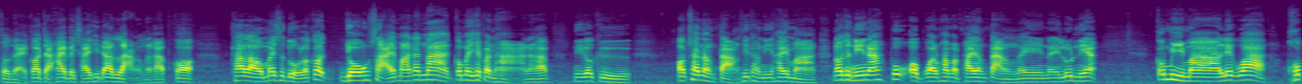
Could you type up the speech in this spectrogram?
ส่วนใหญ่ก็จะให้ไปใช้ที่ด้านหลังนะครับ ก็ถ้าเราไม่สะดวกแล้วก็โยงสายมาด้านหน้าก็ไม่ใช่ปัญหานะครับ นี่ก็คือออปชันต่างๆ ที่ทางนี้ให้มา นอกจากนี้นะพวกอุปกรณ์ความปลอดภัยต่างๆ ในในรุ่นนี้ก็มีมาเรียกว่าครบ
